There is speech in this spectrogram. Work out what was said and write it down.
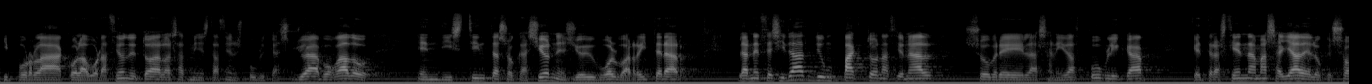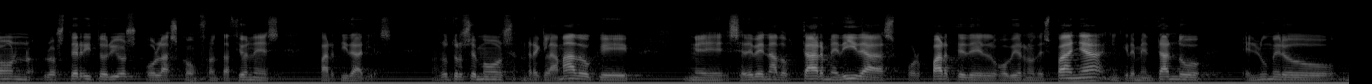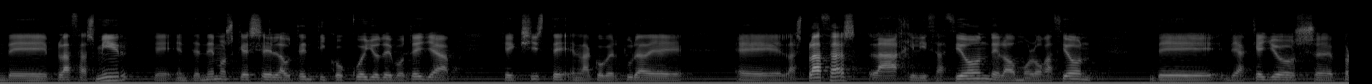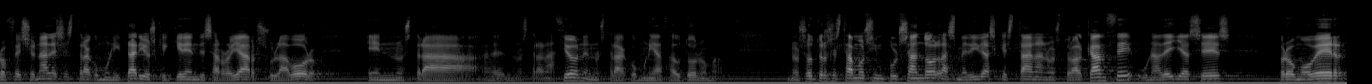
y por la colaboración de todas las administraciones públicas. Yo he abogado en distintas ocasiones y hoy vuelvo a reiterar la necesidad de un pacto nacional sobre la sanidad pública que trascienda más allá de lo que son los territorios o las confrontaciones partidarias. Nosotros hemos reclamado que eh, se deben adoptar medidas por parte del Gobierno de España, incrementando el número de plazas MIR, que entendemos que es el auténtico cuello de botella que existe en la cobertura de eh, las plazas, la agilización de la homologación de, aquellos eh, profesionales extracomunitarios que quieren desarrollar su labor en nuestra, nuestra nación, en nuestra comunidad autónoma. Nosotros estamos impulsando las medidas que están a nuestro alcance. Una de ellas es promover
